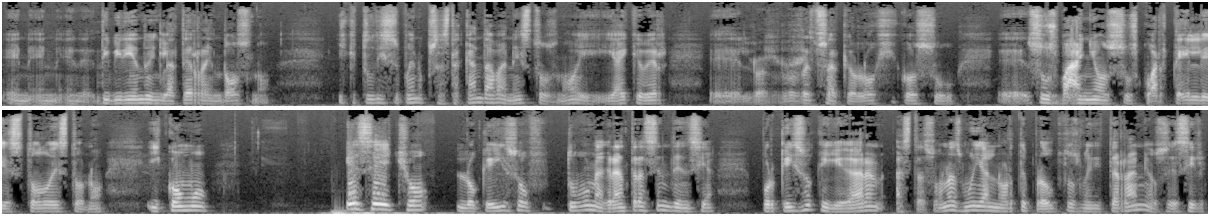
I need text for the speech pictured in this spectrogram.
en, dividiendo Inglaterra en dos, ¿no? Y que tú dices, bueno, pues hasta acá andaban estos, ¿no? Y, hay que ver eh, los, restos arqueológicos, su, eh, sus baños, sus cuarteles, todo esto, ¿no? Y cómo ese hecho lo que hizo tuvo una gran trascendencia porque hizo que llegaran hasta zonas muy al norte productos mediterráneos, es decir,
